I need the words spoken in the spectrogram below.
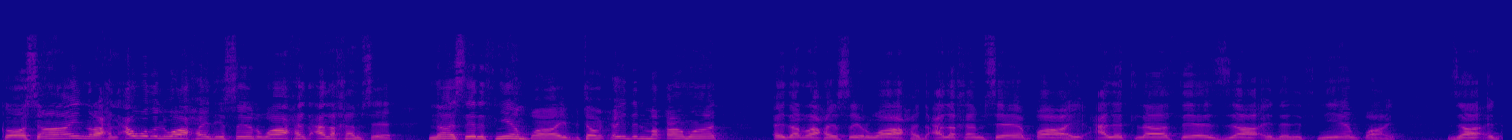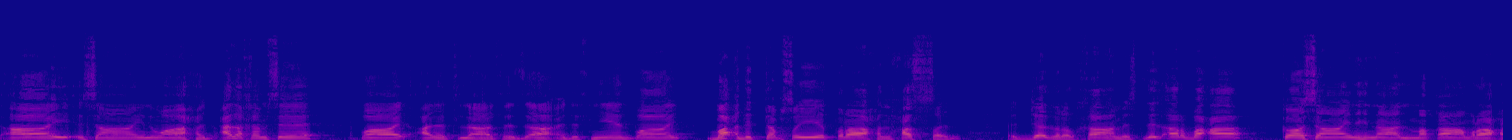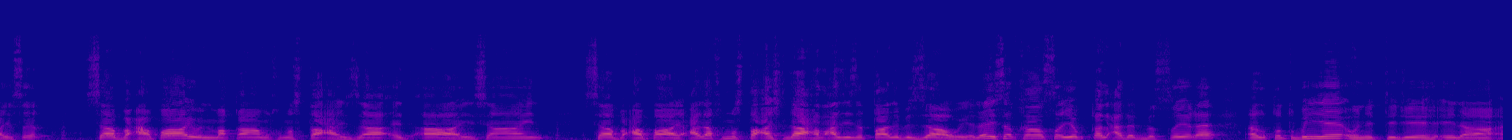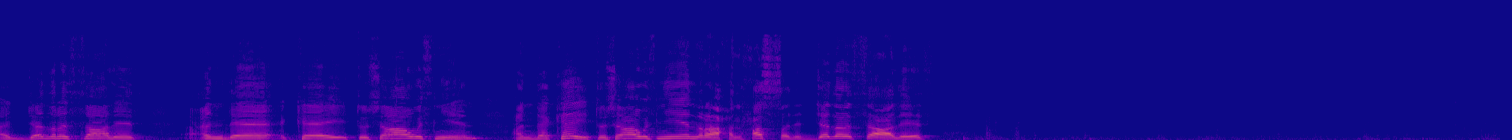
cosine راح نعوض الواحد يصير واحد على خمسة. هنا يصير اثنين pi بتوحيد المقامات. إذا راح يصير واحد على خمسة pi على ثلاثة زائدا اثنين pi. زائد i sine واحد على خمسة pi على ثلاثة زائد اثنين pi. بعد التبسيط راح نحصل الجذر الخامس للأربعة. cosine هنا المقام راح يصير سبعة pi والمقام خمسة عشر زائد i sine سبعة pi. على خمسة عشر لاحظ عزيزي الطالب الزاوية. ليست خاصة يبقى العدد بالصيغة القطبية. ونتجه إلى الجذر الثالث. عند k تساوي اثنين. عند k تساوي اثنين راح نحصل الجذر الثالث.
